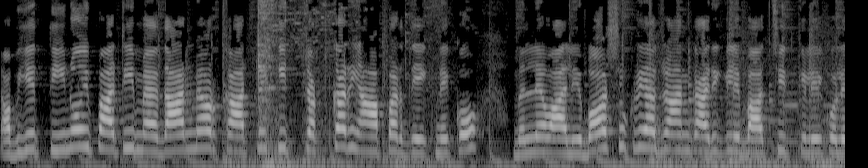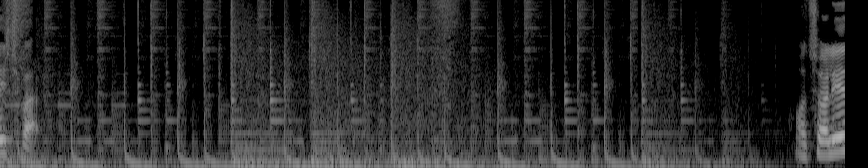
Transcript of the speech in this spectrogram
अब ये तीनों ही पार्टी मैदान में और कांटे की टक्कर यहाँ पर देखने को मिलने वाली है। बहुत शुक्रिया जानकारी के लिए, बातचीत के लिए कुलेश्वर और चलिए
